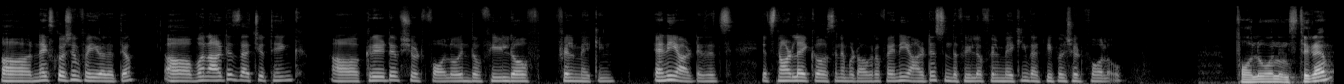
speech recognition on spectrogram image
Uh, next question for you, Aditya. Uh, one artist that you think uh, creatives should follow in the field of filmmaking. Any artist. It's it's not like a cinematographer. Any artist in the field of filmmaking that people should follow. follow on instagram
